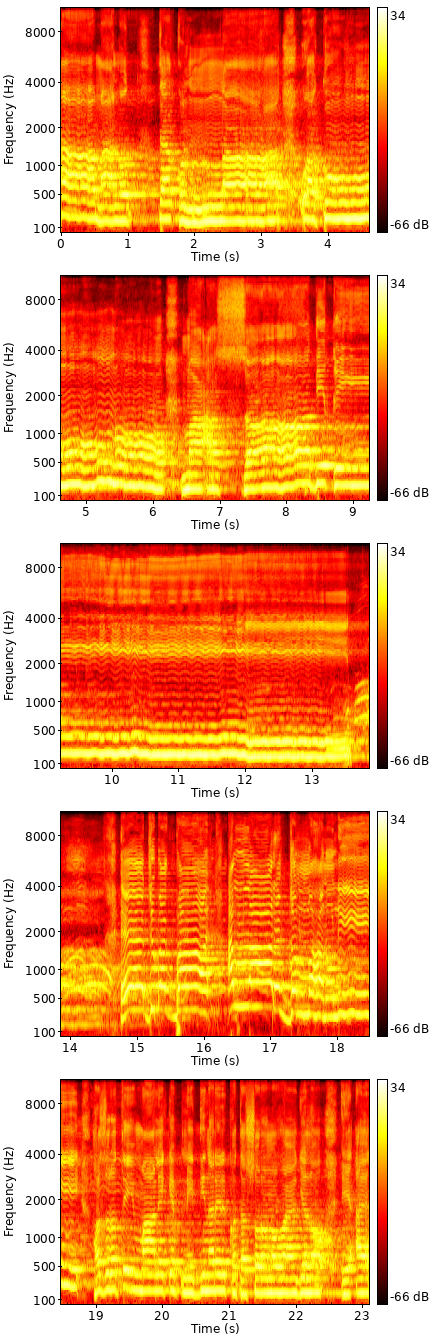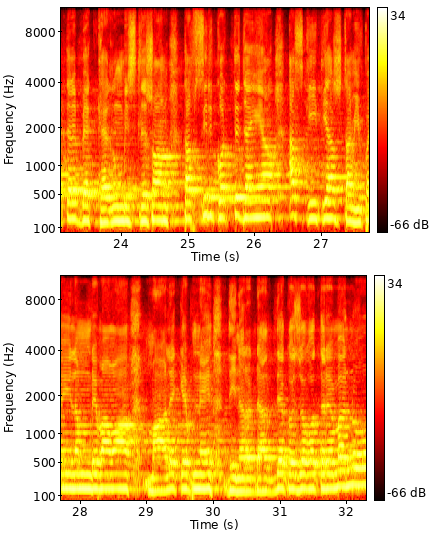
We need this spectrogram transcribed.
آمنوا اتقوا الله وكونوا مع الصادقين. হজরতে মালিক আপনি দিনারের কথা স্মরণ হয়ে গেল। এই আয়াতের ব্যাখ্যা এবং বিশ্লেষণ তাফসির করতে যাইয়া আজকে ইতিহাসটা আমি পাইলাম রে বাবা। মালিক আপনি দিনার ডাক দেখো জগতের মানুষ।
